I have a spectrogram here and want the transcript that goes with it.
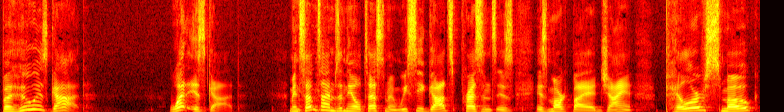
But who is God? What is God? I mean, sometimes in the Old Testament, we see God's presence is, is marked by a giant pillar of smoke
